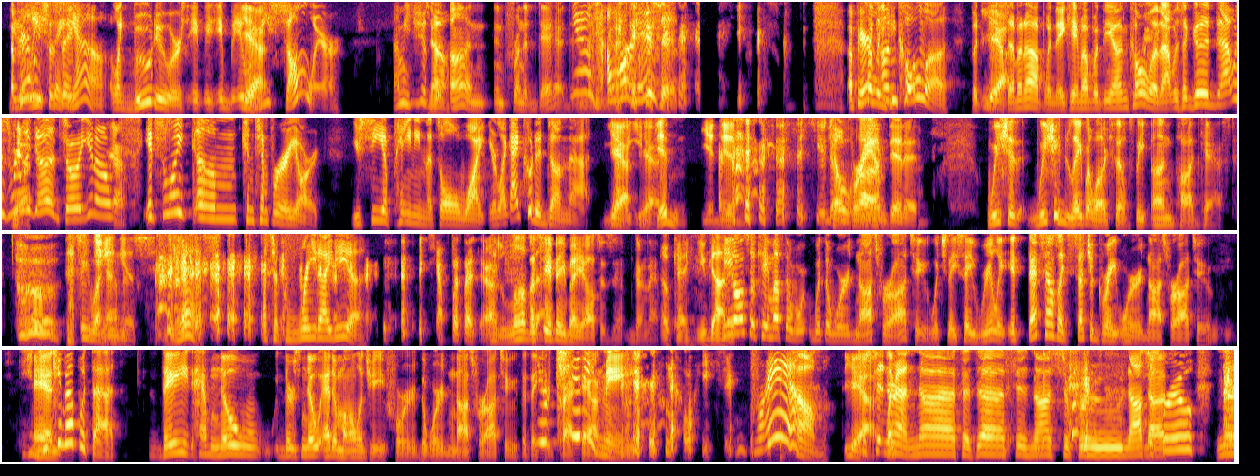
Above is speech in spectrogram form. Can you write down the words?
apparently, to say, yeah, like voodoo or it, it, it yeah. would be somewhere. I mean, you just no. put "un" in front of "dead." Yeah, how hard is it? yes. Apparently, like Uncola. But yeah, Seven Up when they came up with the Uncola, that was a good. That was really yeah. good. So you know, yeah. it's like um contemporary art. You see a painting that's all white, and you're like, I could have done that. Yeah, yeah but you didn't. You didn't. you Until know, Bram uh, did it. We should we should label ourselves the Unpodcast. That's See genius. yes. That's a great idea. yeah, put that down. I love that. Let's that. see if anybody else has uh, done that. Okay, you got he it. He also came up the, with the word Nosferatu, which they say really it that sounds like such a great word, Nosferatu. And, and he came up with that they have no there's no etymology for the word Nosferatu that they You're could track kidding down. me. no, Bram. Yeah, just sitting like, around. Nosferatu, Nosferatu, no,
